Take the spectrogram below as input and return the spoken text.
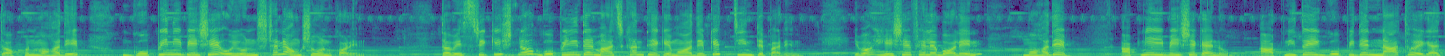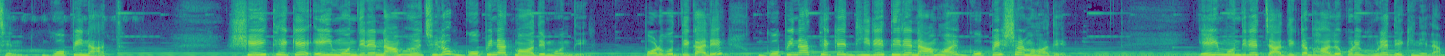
তখন মহাদেব গোপিনী বেশে ওই অনুষ্ঠানে অংশগ্রহণ করেন। তবে শ্রীকৃষ্ণ গোপিনীদের মাঝখান থেকে মহাদেবকে চিনতে পারেন এবং হেসে ফেলে বলেন, মহাদেব, আপনি এই বেশে কেন? আপনি তো এই গোপীদের নাথ হয়ে গেছেন, গোপীনাথ। সেই থেকে এই মন্দিরের নাম হয়েছিল গোপীনাথ মহাদেব মন্দির। পরবর্তীকালে গোপীনাথ থেকে ধীরে ধীরে নাম হয় গোপেশ্বর মহাদেব। এই মন্দিরের চারদিকটা ভালো করে ঘুরে দেখে নিলাম।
